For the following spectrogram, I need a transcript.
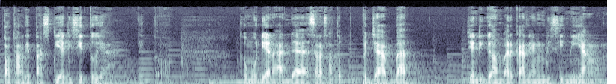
totalitas dia di situ ya gitu. Kemudian ada salah satu pejabat yang digambarkan yang di sini yang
